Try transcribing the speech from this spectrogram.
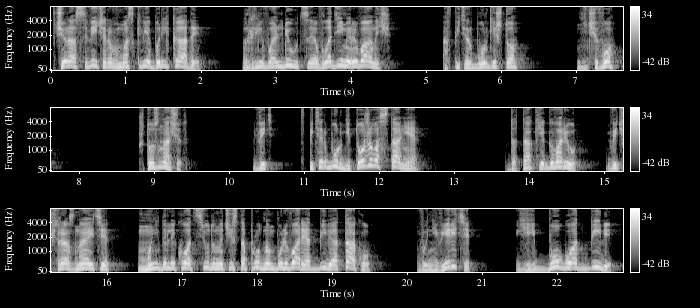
вчера с вечера в Москве баррикады. Революция, Владимир Иванович! А в Петербурге что? Ничего?» Что значит? Ведь в Петербурге тоже восстание? Да так я говорю. Ведь вчера, знаете, мы недалеко отсюда на Чистопрудном бульваре отбили атаку. Вы не верите? Ей-богу, отбили.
